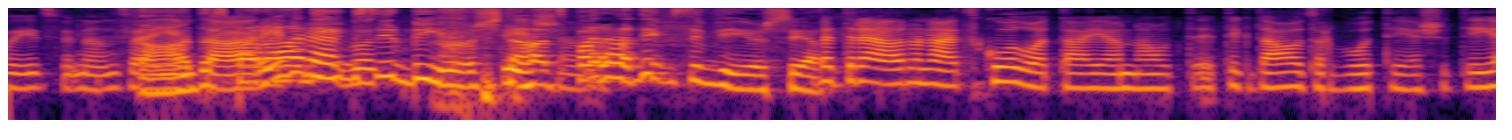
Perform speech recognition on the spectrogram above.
līdzfinansējuma. Tādas Tā parādības būt. ir bijušas, tādas parādības ir bijušas, jā. Bet reāli runājot, skolotāji jau nav ti- tik daudz, varbūt tieši tie,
